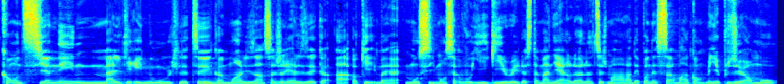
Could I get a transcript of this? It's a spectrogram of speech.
conditionné malgré nous. Mm-hmm. Comme moi, en lisant ça, je réalisais que, ah, ok, ben, moi aussi, mon cerveau, il est gearé de cette manière-là. Là. Je m'en rendais pas nécessairement compte, mais il y a plusieurs mots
